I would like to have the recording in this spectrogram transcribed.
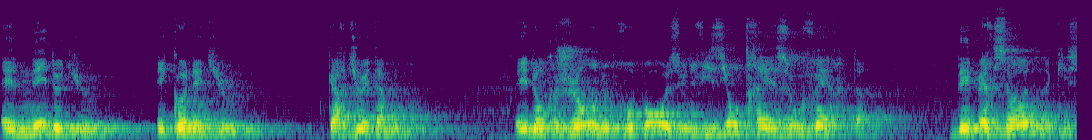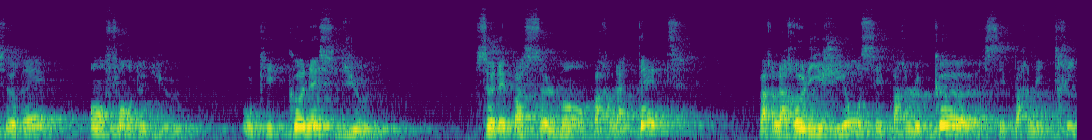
est né de Dieu et connaît Dieu, car Dieu est amour. Et donc Jean nous propose une vision très ouverte des personnes qui seraient enfants de Dieu ou qui connaissent Dieu. Ce n'est pas seulement par la tête, par la religion, c'est par le cœur, c'est par les tripes,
